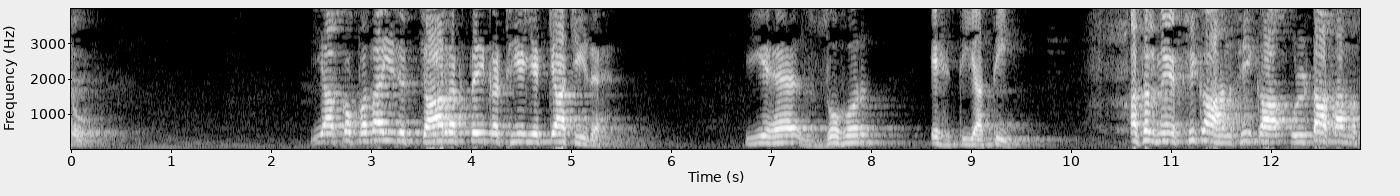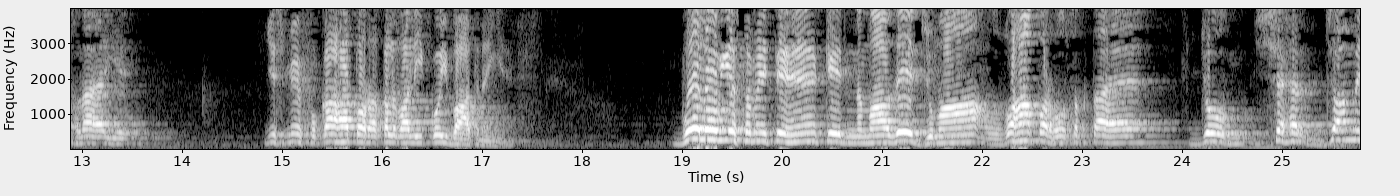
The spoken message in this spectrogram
دو۔ یہ آپ کو پتا یہ جو چار رکھتے اکٹھی ہیں، یہ کیا چیز ہے؟ یہ ہے زہر احتیاطی۔ اصل میں فقہ حنفی کا الٹا سا مسئلہ ہے یہ، جس میں فکاہت اور عقل والی کوئی بات نہیں ہے۔ وہ لوگ یہ سمجھتے ہیں کہ نماز جمعہ وہاں پر ہو سکتا ہے جو شہر جامع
